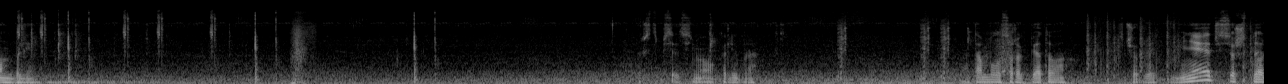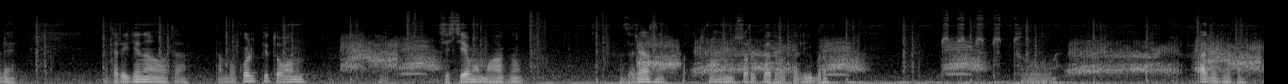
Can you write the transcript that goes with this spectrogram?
Питон, блин. седьмого калибра. А там было 45-го. Что, блядь, меняет все что ли? Это оригинал это. Там был Кольт Питон. Система Магнум. Заряжен патронами 45-го калибра. А, да, да, да.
